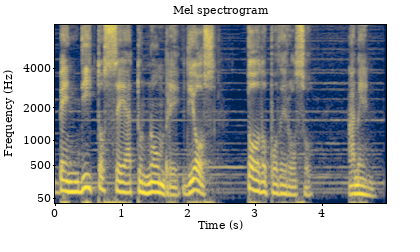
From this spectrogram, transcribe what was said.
Bendito sea tu nombre, Dios Todopoderoso. Amén.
